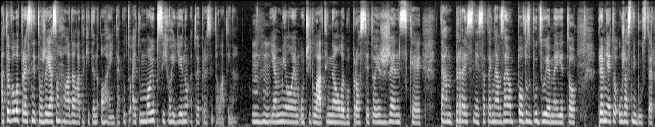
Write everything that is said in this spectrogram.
A to bolo presne to, že ja som hľadala taký ten oheň, takú tú, aj tú moju psychohygienu a to je presne tá latina. Mm-hmm. Ja milujem učiť latino, lebo proste to je ženské. Tam presne sa tak navzájom povzbudzujeme. Je to, pre mňa je to úžasný booster.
